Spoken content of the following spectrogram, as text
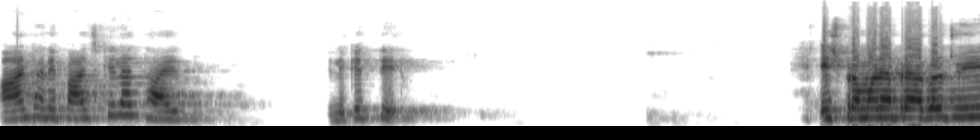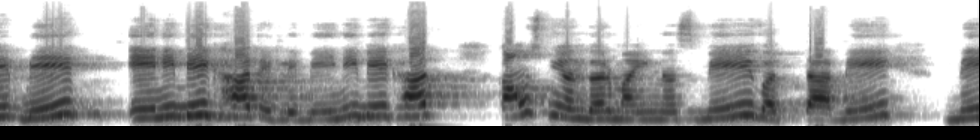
આઠ અને પાંચ કેટલા થાય? એટલે કે તેર. એ જ પ્રમાણે આપણે આગળ જોઈએ, બે, એ ની બે ઘાત એટલે બે ની બે ઘાત કૌંસની અંદર માઇનસ બે વત્તા બે બે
